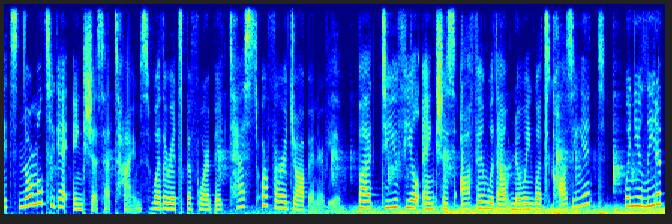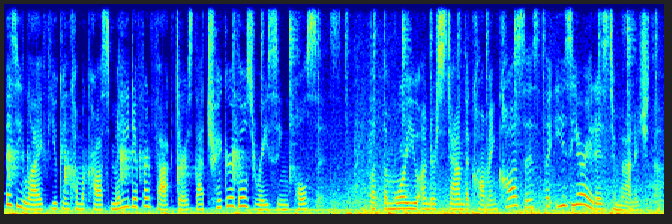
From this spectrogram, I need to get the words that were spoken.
It's normal to get anxious at times, whether it's before a big test or for a job interview. But do you feel anxious often without knowing what's causing it? When you lead a busy life, you can come across many different factors that trigger those racing pulses. But the more you understand the common causes, the easier it is to manage them.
